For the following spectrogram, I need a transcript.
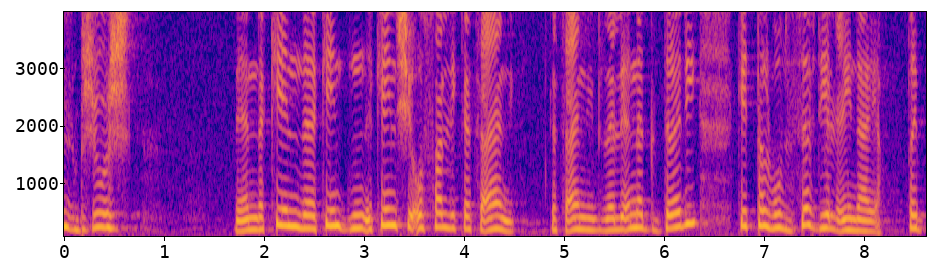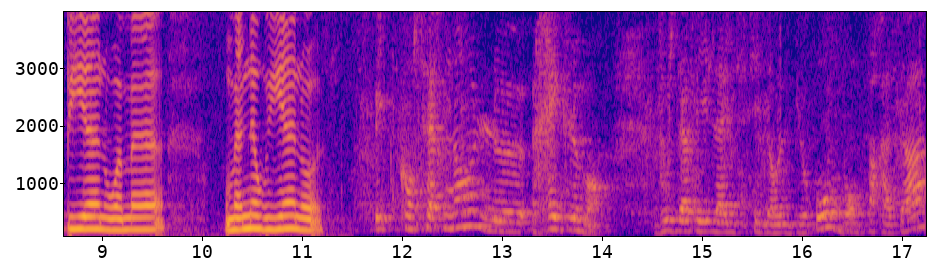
بجوج. لأن كاين كاين كاين شي اسر اللي كتعاني كتعاني بزاف. لأن هاد الدراري كيطلبوا بزاف ديال العناية طبيا وما ومعنويا concernant le règlement, vous avez là ici dans le bureau, bon par hasard,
